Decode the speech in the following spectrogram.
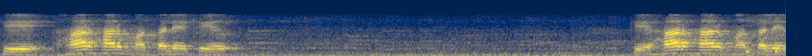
کہ ہر ہر مسئلے کے کہ ہر ہر مسئلے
